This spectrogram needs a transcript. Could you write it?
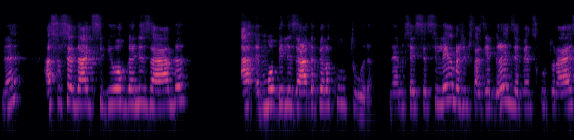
né? a sociedade civil organizada, é mobilizada pela cultura. Né? Não sei se você se lembra, a gente fazia grandes eventos culturais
